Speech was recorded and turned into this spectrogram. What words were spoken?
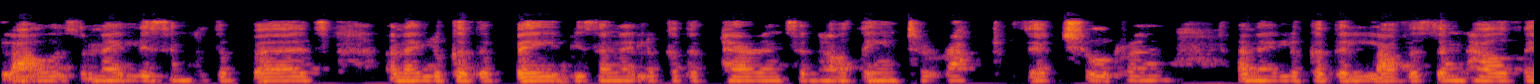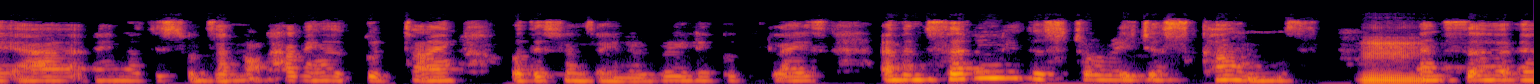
flowers and I listen to the birds and I look at the babies and I look at the parents and how they interact with their children and I look at the lovers and how they are. And I know this ones are not having a good time or this one's are in a really good place. And then suddenly the story just comes. Mm. And so, uh,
